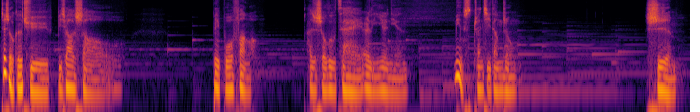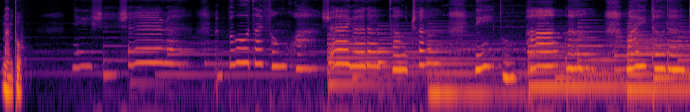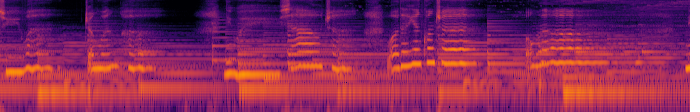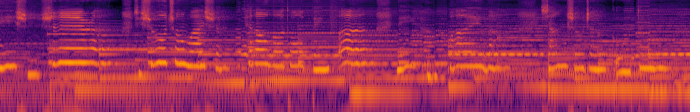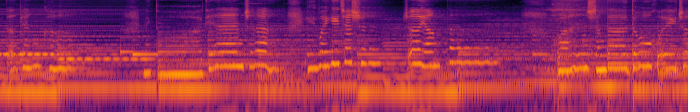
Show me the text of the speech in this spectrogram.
这首歌曲比较少被播放哦，还是收录在二零一二年 Muse 专辑当中，《诗人漫步》。在风花雪月的早晨。你不怕冷，外头的气温正温和。你微笑着，我的眼眶却红了。你是诗人，细数窗外雪飘落多缤一切是这样的，幻想的都会真，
